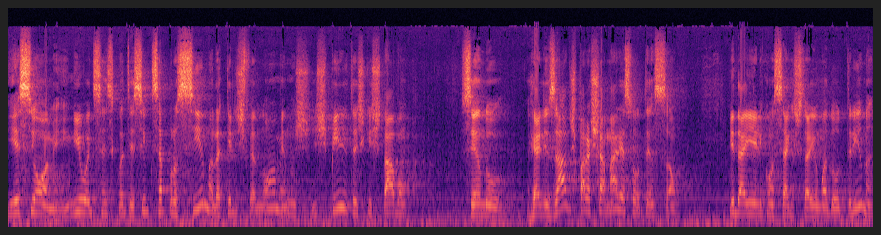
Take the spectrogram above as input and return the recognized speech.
E esse homem, em 1855, se aproxima daqueles fenômenos espíritas que estavam sendo realizados para chamar essa atenção. E daí ele consegue extrair uma doutrina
